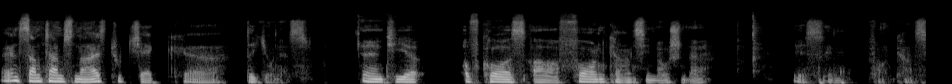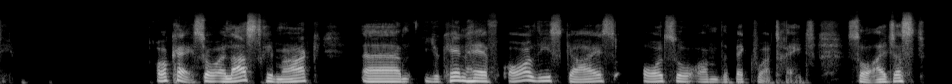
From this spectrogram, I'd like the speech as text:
And sometimes nice to check uh, the units. And here, of course, our foreign currency notional is in foreign currency. Okay, so a last remark. Um, you can have all these guys also on the backward rate. So I just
